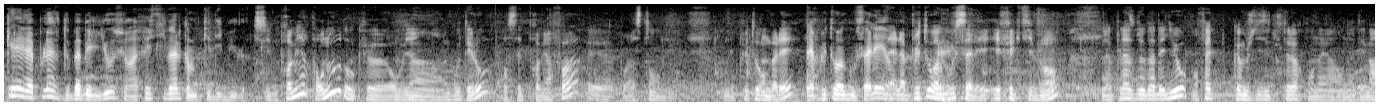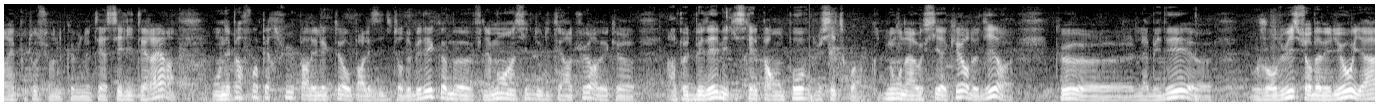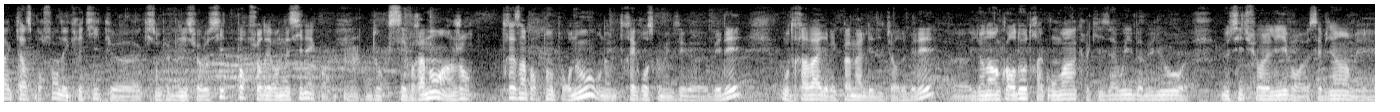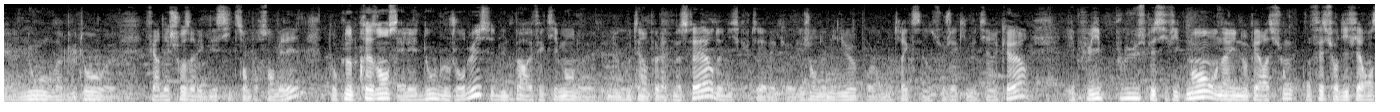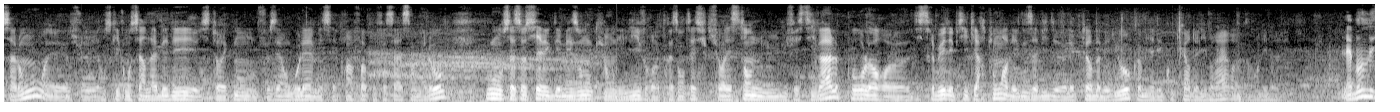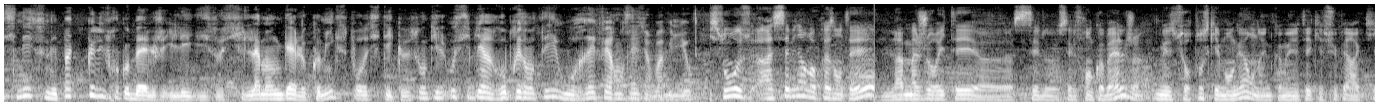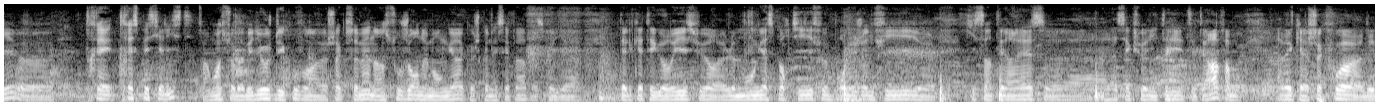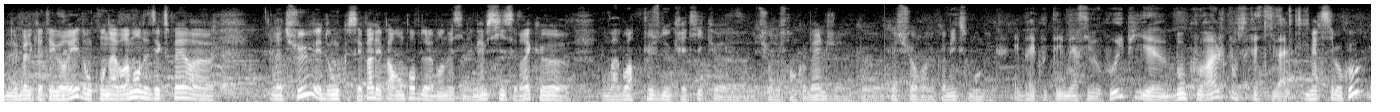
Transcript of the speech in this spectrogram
Quelle est la place de Babelio sur un festival comme Quai des Bulles C'est une première pour nous, donc euh, on vient goûter l'eau pour cette première fois. Et, euh, pour l'instant, on est, on est plutôt emballé. Elle a plutôt un goût salé. hein. Elle a plutôt un goût salé, effectivement. La place de Babelio, en fait, comme je disais tout à l'heure qu'on a, on a démarré plutôt sur une communauté assez littéraire, on est parfois perçu par les lecteurs ou par les éditeurs de BD comme euh, finalement un site de littérature avec euh, un peu de BD, mais qui serait le parent pauvre du site. Quoi. Nous, on a aussi à cœur de dire que euh, la BD, euh, aujourd'hui, sur Babelio, il y a 15% des critiques euh, qui sont publiées sur le site portent sur des bandes dessinées. Quoi. Donc c'est vraiment un genre très important pour nous. On a une très grosse communauté de BD. On travaille avec pas mal d'éditeurs de BD. Euh, il y en a encore d'autres à convaincre qui disent ah oui Babelio, euh, le site sur les livres c'est bien, mais euh, nous on va plutôt euh, faire des choses avec des sites 100% BD. Donc notre présence elle est double aujourd'hui. C'est d'une part effectivement de, goûter un peu l'atmosphère, de discuter avec euh, les gens de milieu pour leur montrer que c'est un sujet qui me tient à cœur. Et puis plus spécifiquement, on a une opération qu'on fait sur différents salons. En ce qui concerne la BD, historiquement on le faisait à Angoulême et c'est la première fois qu'on fait ça à Saint-Malo, où on s'associe avec des maisons qui ont des livres présentés sur les stands du, festival pour leur euh, distribuer des petits cartons avec des avis de lecteurs Babelio, comme il y a des coups de cœur de libraires euh, en librairie. La bande dessinée, ce n'est pas que du franco-belge. Il existe aussi la manga et le comics, pour ne citer que. Sont-ils aussi bien représentés ou référencés sur Babelio Ils sont assez bien représentés. La majorité, euh, c'est le, franco-belge. Mais sur tout ce qui est manga, on a une communauté qui est super active, euh, très, très spécialiste. Enfin, moi, sur Babelio, je découvre euh, chaque semaine un sous-genre de manga que je connaissais pas parce qu'il y a telle catégorie sur le manga sportif pour les jeunes filles qui s'intéressent à la sexualité, etc. Enfin bon, avec à chaque fois des nouvelles catégories. Donc, on a vraiment des experts là-dessus et donc c'est pas des parents pauvres de la bande dessinée même si c'est vrai que euh, on va avoir plus de critiques euh, sur du franco-belge que, que sur euh, comics ou manga. Eh ben écoutez, merci beaucoup et puis bon courage pour ce festival. Merci beaucoup.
